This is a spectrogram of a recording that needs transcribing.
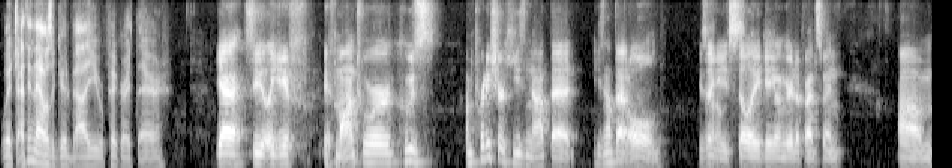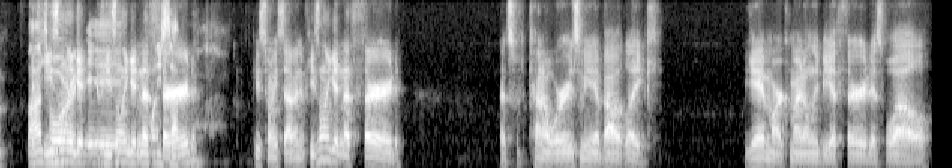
which I think that was a good value pick right there. yeah. See, like if if Montour, who's I'm pretty sure he's not that he's not that old. He's like No. he's still like a younger defenseman. Um, if Montour he's only get, if he's only getting a third, he's 27. If he's only getting a third, that's what kind of worries me about like yeah, Mark might only be a third as well.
